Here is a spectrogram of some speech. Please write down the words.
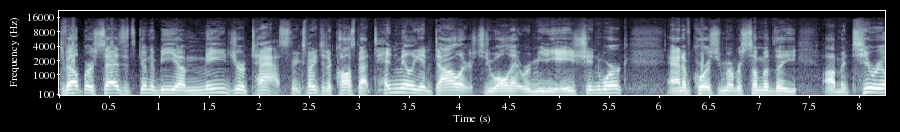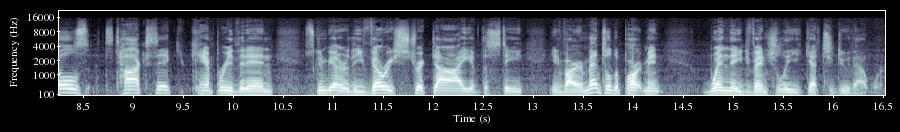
Developer says it's going to be a major task. They expect it to cost about $10 million to do all that remediation work. And of course, remember some of the uh, materials, it's toxic, you can't breathe it in. It's going to be under the very strict eye of the state environmental department when they eventually get to do that work.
